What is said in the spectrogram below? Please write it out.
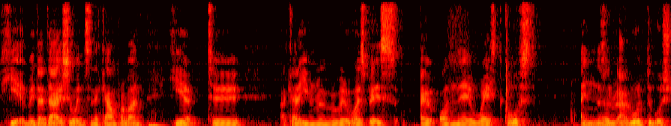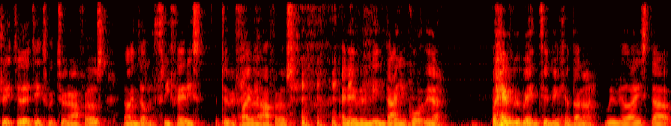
here. We did that actually once in the camper van here to I can't even remember where it was, but it's out on the west coast. And there's a, a road to go straight to it. It takes about two and a half hours. And I ended up on three ferries. It took me five and a half hours. and then when me and Daniel got there, when we went to make a dinner, we realised that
